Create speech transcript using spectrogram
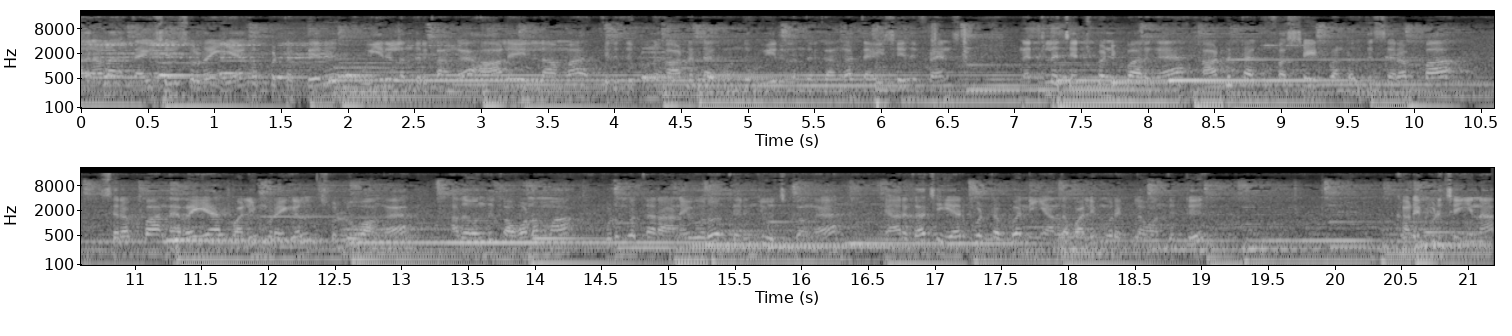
அதனால் தயவுசெய்து சொல்கிறேன் ஏகப்பட்ட பேர் உயிரிழந்திருக்காங்க. ஆளே இல்லாமல் திருத்துப்புன்னு ஹார்ட் அட்டாக் வந்து உயிரிழந்திருக்காங்க. தயவுசெய்து ஃப்ரெண்ட்ஸ் நெட்டில் செக் பண்ணி பாருங்கள் ஹார்ட் அட்டாக் ஃபஸ்ட் எய்ட் பண்ணுறதுக்கு சிறப்பாக சிறப்பாக நிறைய வழிமுறைகள் சொல்லுவாங்க. அதை வந்து கவனமாக குடும்பத்தார் அனைவரும் தெரிஞ்சு வச்சுக்கோங்க. யாருக்காச்சும் ஏற்பட்டப்போ நீங்கள் அந்த வழிமுறைகளை வந்துட்டு கடைபிடிச்சிங்கன்னா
